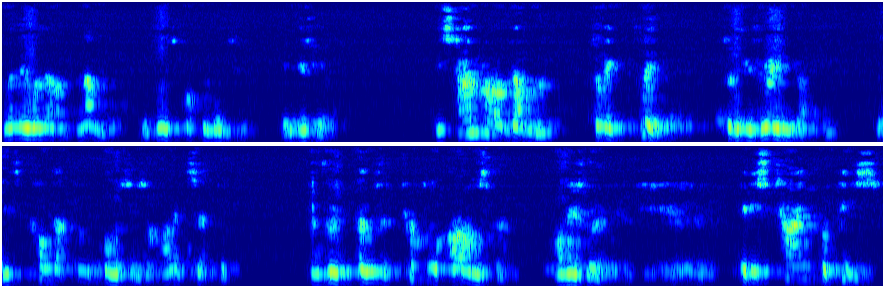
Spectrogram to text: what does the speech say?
when they will the Jewish population in Israel. It's time for our government to make clear to the Israeli government that its conduct and policies are unacceptable and to impose a total arms ban on Israel. It is time for peace,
